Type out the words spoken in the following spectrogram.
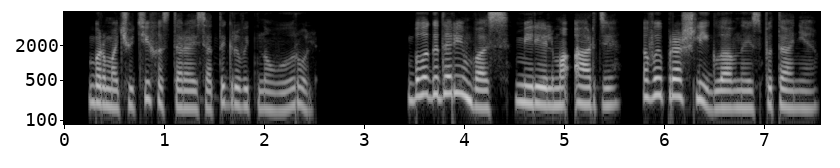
— бормочу тихо, стараясь отыгрывать новую роль. «Благодарим вас, Мирельма Арди. Вы прошли главное испытание.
